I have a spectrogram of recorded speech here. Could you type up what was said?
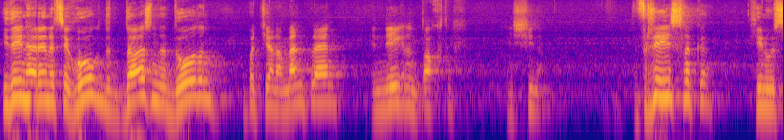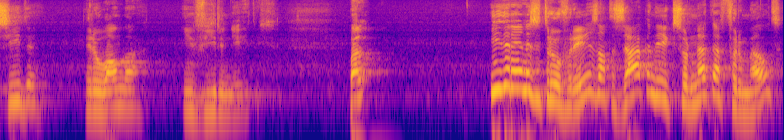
Iedereen herinnert zich ook de duizenden doden op het Tiananmenplein in 1989 in China. De vreselijke genocide in Rwanda in 1994. Wel, iedereen is het erover eens dat de zaken die ik zo net heb vermeld,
